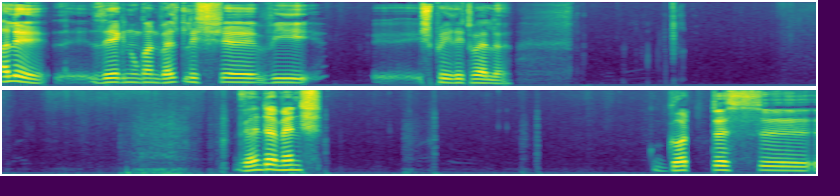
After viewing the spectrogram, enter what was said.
alle Segnungen, weltliche wie äh, spirituelle. Wenn der Mensch Gottes, äh,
